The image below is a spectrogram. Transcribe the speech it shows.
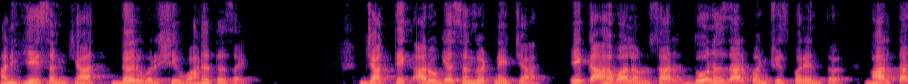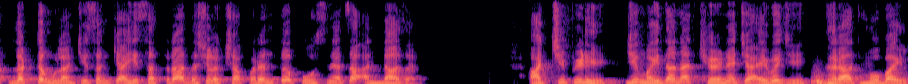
आणि ही संख्या दरवर्षी वाढतच आहे. जागतिक आरोग्य संघटनेच्या एका अहवालानुसार 2025 पर्यंत भारतात लठ्ठ मुलांची संख्या ही 17 दशलक्षापर्यंत पोहोचण्याचा अंदाज आहे. आजची पिढी जी मैदानात खेळण्याच्या ऐवजी घरात मोबाईल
